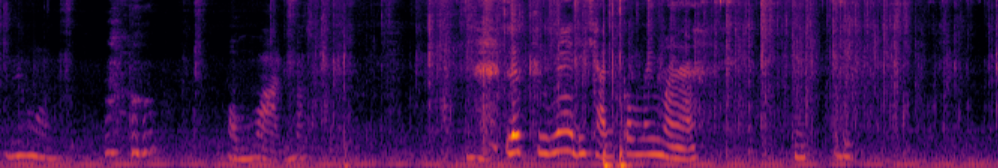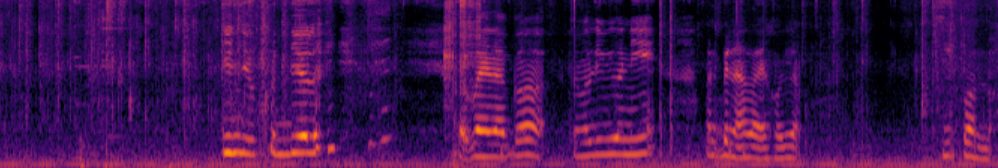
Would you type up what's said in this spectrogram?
อันนี้หอมหอมหวานแบบแล้วคือแม่ดิฉันก็ไม่มาอืมเอาดิ กินอยู่คนเดียวเลย ต่อไปแล้วก็จะมารีวิวอันนี้ มันเป็นอะไรเขาเรียกชีสบอลเหรอ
